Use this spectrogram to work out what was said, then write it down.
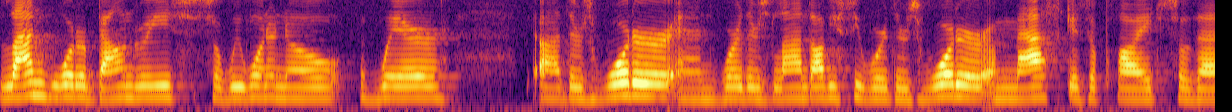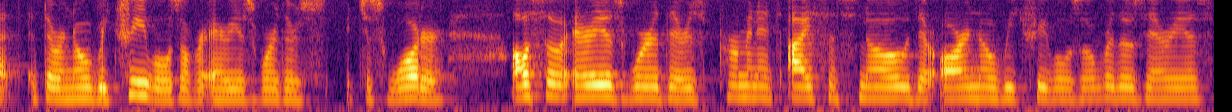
land water boundaries. So we want to know where uh, there's water and where there's land. Obviously, where there's water, a mask is applied so that there are no retrievals over areas where there's just water. Also, areas where there's permanent ice and snow, there are no retrievals over those areas,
